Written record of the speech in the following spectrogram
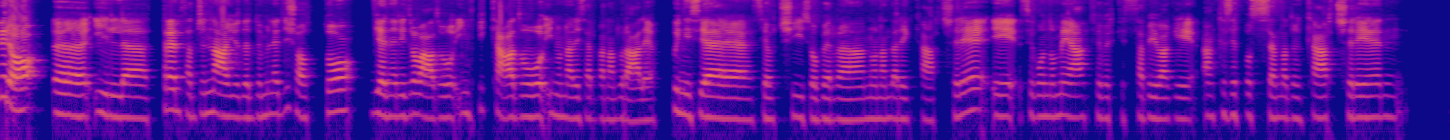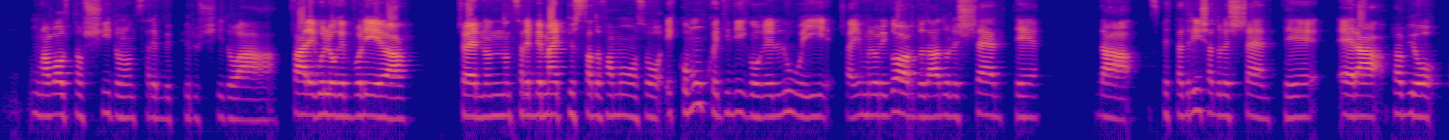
Però eh, il 30 gennaio del 2018 viene ritrovato impiccato in una riserva naturale, quindi si è, si è, ucciso per non andare in carcere e secondo me anche perché sapeva che anche se fosse andato in carcere una volta uscito non sarebbe più riuscito a fare quello che voleva, cioè non, non sarebbe mai più stato famoso. E comunque ti dico che lui, cioè io me lo ricordo da adolescente, da spettatrice adolescente, era proprio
